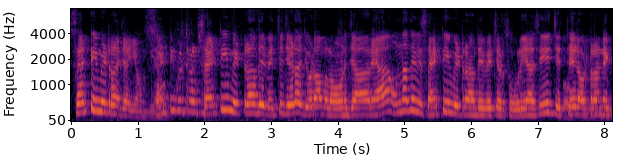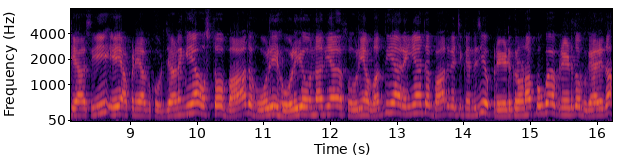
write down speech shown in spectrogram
ਸੈਂਟੀਮੀਟਰਾਂ ਚ ਆਈਆਂ ਹੁੰਦੀਆਂ। ਸੈਂਟੀਮੀਟਰ ਸੈਂਟੀਮੀਟਰਾਂ ਦੇ ਵਿੱਚ ਜਿਹੜਾ ਜੋੜਾ ਮਿਲਾਉਣ ਜਾ ਰਿਹਾ ਉਹਨਾਂ ਦੇ ਵੀ ਸੈਂਟੀਮੀਟਰਾਂ ਦੇ ਵਿੱਚ ਰਸੋਲੀਆਂ ਸੀ ਜਿੱਥੇ ਡਾਕਟਰਾਂ ਨੇ ਕਿਹਾ ਸੀ ਇਹ ਆਪਣੇ ਆਪ ਖੁਰ ਜਾਣਗੀਆਂ। ਉਸ ਤੋਂ ਬਾਅਦ ਹੌਲੀ ਹੌਲੀ ਉਹਨਾਂ ਦੀਆਂ ਰਸੋਲੀਆਂ ਵੱਧਦੀਆਂ ਰਹੀਆਂ ਤੇ ਬਾਅਦ ਵਿੱਚ ਕਹਿੰਦੇ ਜੀ ਆਪਰੇਟ ਕਰਾਉਣਾ ਪਊਗਾ। ਆਪਰੇਟ ਤੋਂ ਬਗੈਰ ਇਹਦਾ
